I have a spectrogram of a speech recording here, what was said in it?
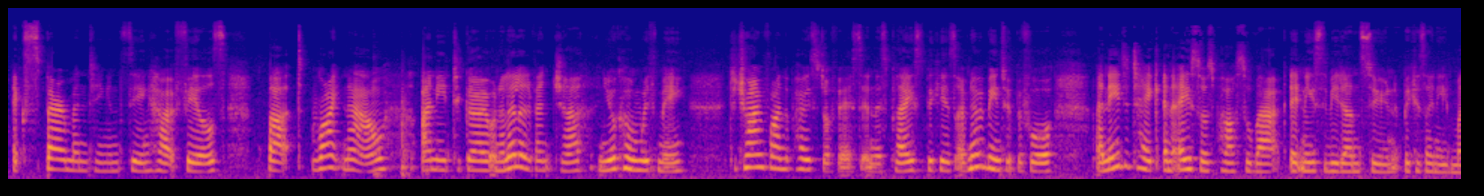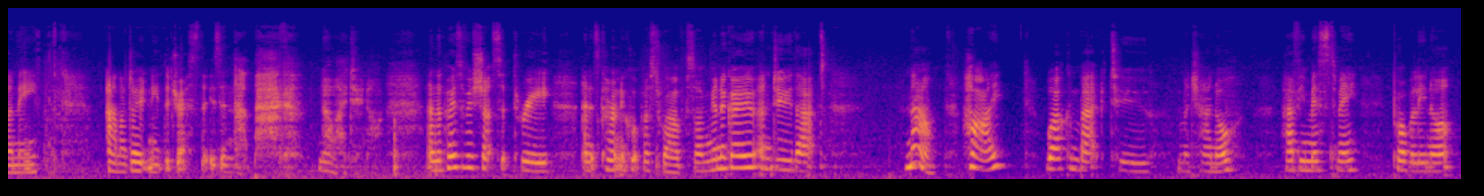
experimenting and seeing how it feels but right now I need to go on a little adventure and you're coming with me to try and find the post office in this place because I've never been to it before. I need to take an ASOS parcel back. It needs to be done soon because I need money and I don't need the dress that is in that bag. No, I do not. And the post office shuts at 3 and it's currently quarter past 12 so I'm going to go and do that now. Hi, welcome back to my channel. Have you missed me? Probably not.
